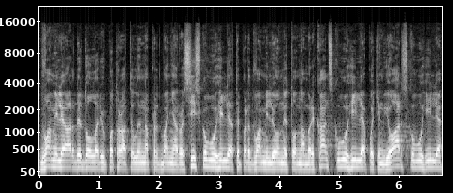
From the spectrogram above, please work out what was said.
2 мільярди доларів потратили на придбання російського вугілля, тепер 2 мільйони тонн американського вугілля, потім юарського вугілля.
